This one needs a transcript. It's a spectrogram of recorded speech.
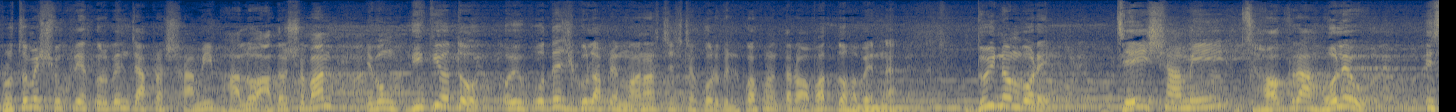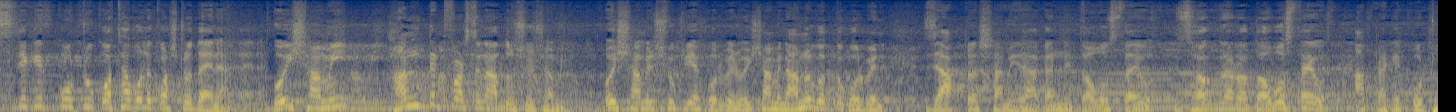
প্রথমে সুক্রিয়া করবেন যে আপনার স্বামী ভালো, আদর্শবান, এবং দ্বিতীয়ত ওই উপদেশগুলো আপনি মানার চেষ্টা করবেন, কখনো তারা অবাধ্য হবেন না। দুই নম্বরে, যেই স্বামী ঝগড়া হলেও স্ত্রীকে কটু কথা বলে কষ্ট দেয় না। ওই স্বামী হান্ড্রেড পার্সেন্ট আদর্শ স্বামী। ওই স্বামীর সুক্রিয়া করবেন, ওই স্বামীর আনুগত্য করবেন যে আপনার স্বামী রাগান্বিত অবস্থায়ও, ঝগড়ারত অবস্থায়ও আপনাকে কটু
